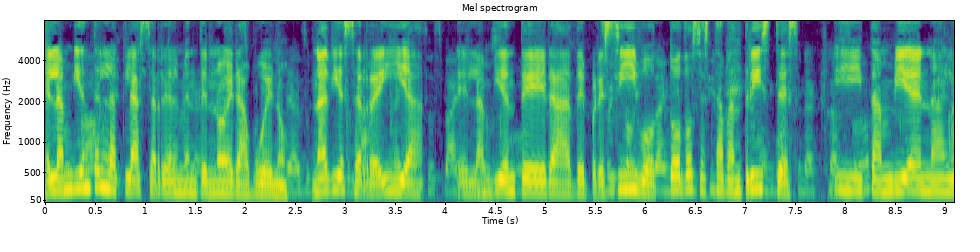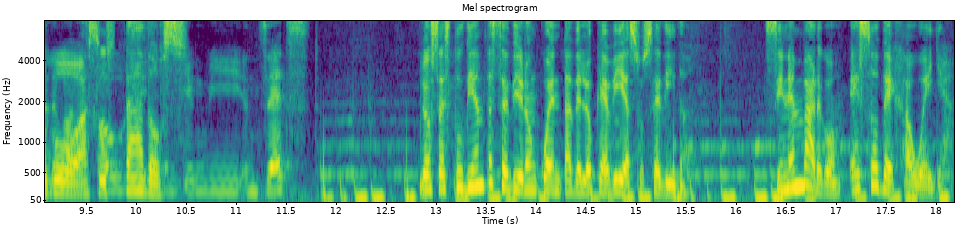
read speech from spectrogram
el ambiente en la clase realmente no era bueno. Nadie se reía, el ambiente era depresivo, todos estaban tristes y también algo asustados. Los estudiantes se dieron cuenta de lo que había sucedido. Sin embargo, eso deja huella.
